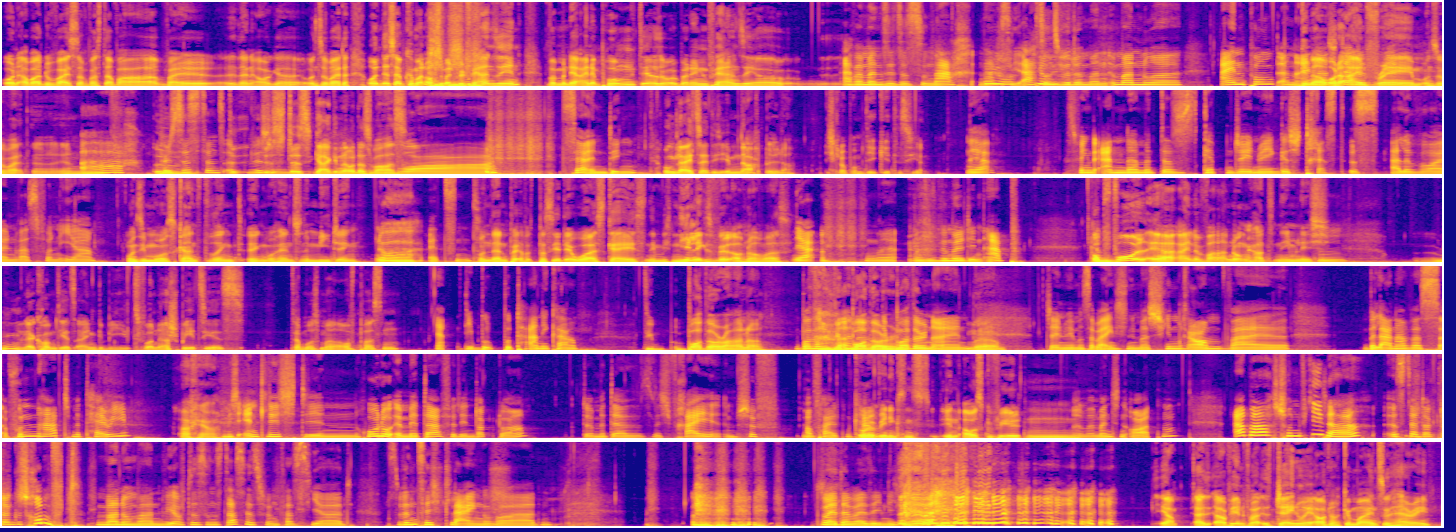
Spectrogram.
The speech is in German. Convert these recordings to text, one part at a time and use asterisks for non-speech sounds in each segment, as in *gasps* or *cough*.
und aber du weißt noch, was da war, weil dein Auge und so weiter. Und deshalb kann man auch zum Beispiel *laughs* Fernsehen, weil man der eine Punkt, der so über den Fernseher Aber man sieht es so nach, nach Ja, sie. Ach, ja, sonst ja. würde man immer nur einen Punkt an genau einer oder Stelle ein sehen. Frame und so weiter. Ähm, Ach, ähm, Persistence of Vision. das, das, ja, genau, das war's. Boah. *laughs* ist ja ein Ding. Und gleichzeitig eben Nachbilder. Ich glaube, um die geht es hier. Ja. Es fängt an damit, dass Captain Janeway gestresst ist. Alle wollen was von ihr. Und sie muss ganz dringend irgendwo hin zu einem Meeting. Oh, ätzend. Und dann pa- passiert der Worst Case, nämlich Nilix will auch noch was. Ja. ja. Und sie wimmelt ihn ab. Kann- Obwohl er eine Warnung hat, nämlich, Hm. hm, da kommt jetzt ein Gebiet von einer Spezies, da muss man aufpassen. Ja, die Bu Botaniker. Die Botheraner. Bothern, Die bothern. die bothern ein. Naja. Janeway muss aber eigentlich in den Maschinenraum, weil Belana was erfunden hat mit Harry. Ach ja. Nämlich endlich den Holo-Emitter für den Doktor, damit er sich frei im Schiff aufhalten kann. Oder wenigstens in ausgewählten. an manchen Orten. Aber schon wieder ist der Doktor geschrumpft. Mann, oh Mann, wie oft ist uns das jetzt schon passiert? Ist winzig klein geworden. *laughs* Weiter weiß ich nicht mehr. *laughs* Ja, also auf jeden Fall ist Janeway auch noch gemein zu Harry.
